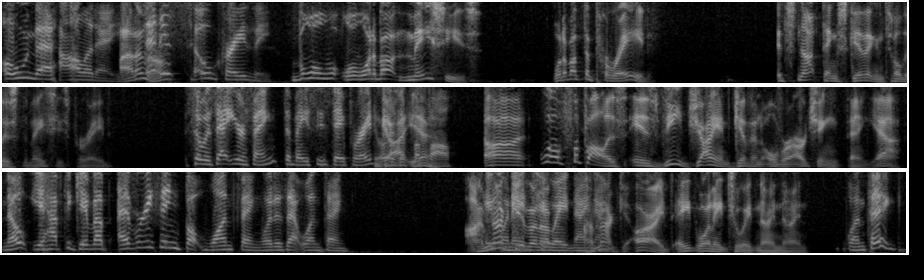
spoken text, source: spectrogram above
own that holiday? I don't know. is so crazy. Well, well, what about Macy's? What about the parade? It's not Thanksgiving until there's the Macy's parade. So is that your thing, the Macy's Day Parade, or is God, it yeah. football? Uh, well, football is is the giant given overarching thing. Yeah, No, you have to give up everything but one thing. What is that one thing? I'm not giving up. 818-2899. I'm not. All right, eight one eight two eight nine nine. One thing.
